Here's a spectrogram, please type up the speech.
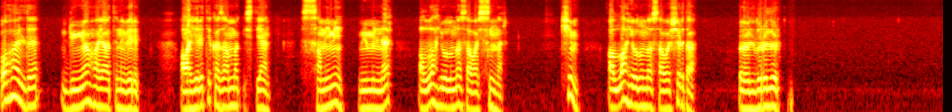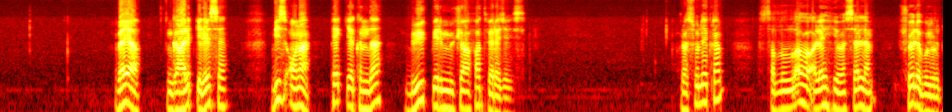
O halde dünya hayatını verip ahireti kazanmak isteyen samimi müminler Allah yolunda savaşsınlar. Kim Allah yolunda savaşır da öldürülür veya galip gelirse biz ona pek yakında büyük bir mükafat vereceğiz. Resul-i Ekrem sallallahu aleyhi ve sellem şöyle buyurdu.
